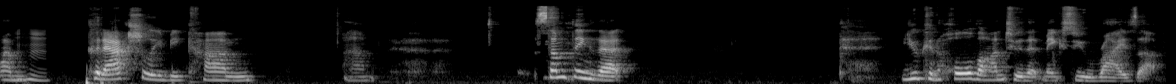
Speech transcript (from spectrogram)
um, mm-hmm. could actually become um, something that you can hold on to that makes you rise up,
